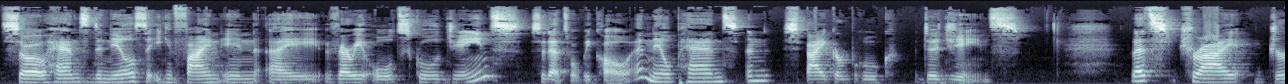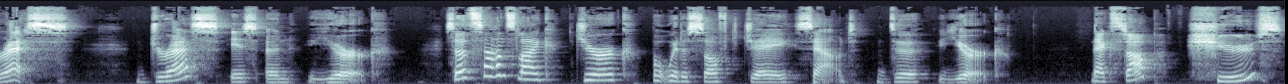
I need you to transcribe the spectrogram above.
So, hence the nails that you can find in a very old school jeans. So, that's what we call a nail pants and spijkerbroek, the jeans. Let's try dress. Dress is an jurk. So, it sounds like jerk, but with a soft J sound. De jurk. Next up, shoes.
